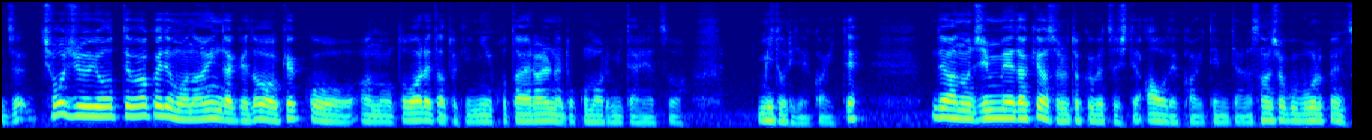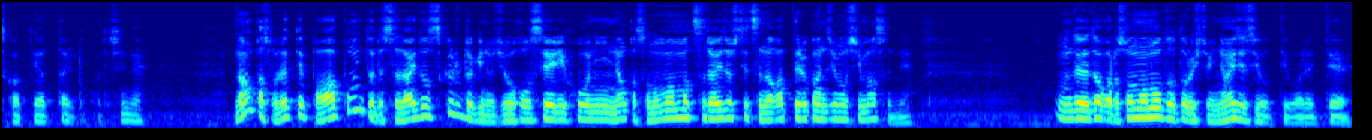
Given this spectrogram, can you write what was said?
ー、超重要ってわけでもないんだけど結構あの問われた時に答えられないと困るみたいなやつを緑で書いてであの人名だけはそれと区別して青で書いてみたいな3色ボールペン使ってやったりとかですね。なんかそれってパワーポイントでスライド作る時の情報整理法になんかそのままスライドしてつながってる感じもしますね。でだからそんなノート取る人いないですよって言われて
